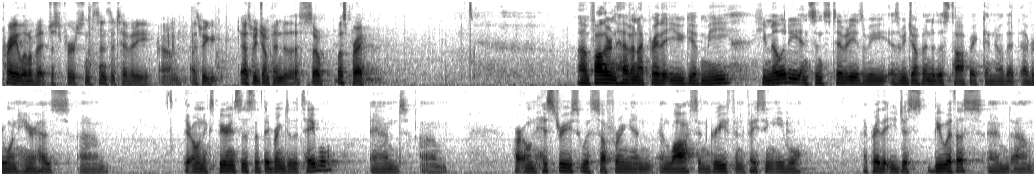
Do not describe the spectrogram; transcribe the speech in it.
pray a little bit just for some sensitivity um, as we as we jump into this. So let's pray. Um, Father in heaven, I pray that you give me humility and sensitivity as we as we jump into this topic. I know that everyone here has um, their own experiences that they bring to the table, and um, our own histories with suffering and, and loss and grief and facing evil. I pray that you just be with us and um,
